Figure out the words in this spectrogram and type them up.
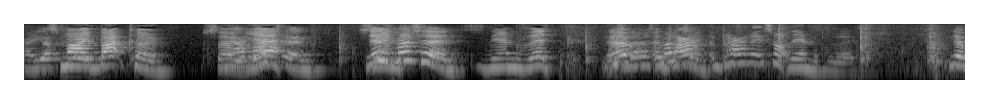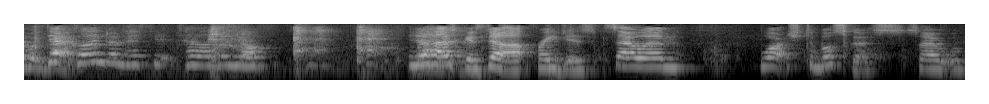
Now you It's my back comb. So Now yeah. my turn. It's No, it's my turn. It's the end of it. No, No, it's turn. apparently it's not the end of the vid. No, but Declan, don't hesitate to tell them your. Your hair's stay up for ages. So um, watch Tobuscus. So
